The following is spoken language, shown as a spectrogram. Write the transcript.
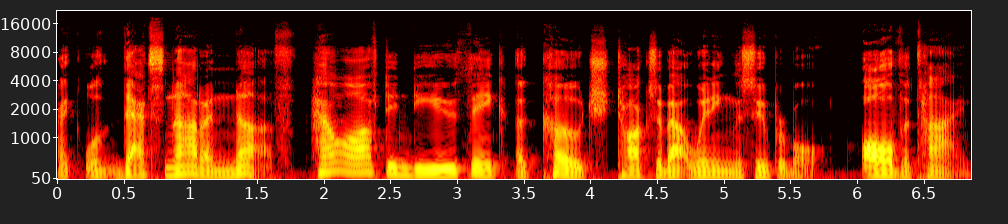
Like, well, that's not enough. How often do you think a coach talks about winning the Super Bowl? All the time.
